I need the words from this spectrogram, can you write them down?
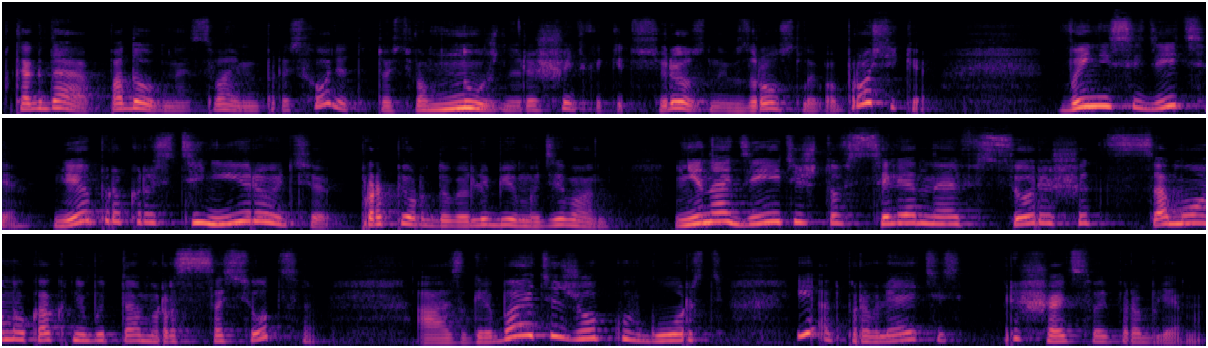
когда подобное с вами происходит, то есть вам нужно решить какие-то серьезные взрослые вопросики, вы не сидите, не прокрастинируете, пропердывая любимый диван. Не надейтесь, что Вселенная все решит само, оно как-нибудь там рассосется, а сгребайте жопку в горсть и отправляйтесь решать свои проблемы.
